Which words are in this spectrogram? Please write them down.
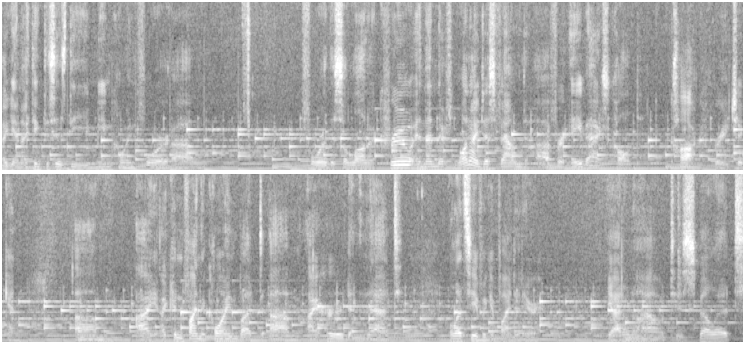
again, I think this is the meme coin for. Um, for the Solana crew. And then there's one I just found uh, for AVAX called Cock for a chicken. Um, I, I couldn't find the coin, but um, I heard that. Well, let's see if we can find it here. Yeah, I don't know how to spell it.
